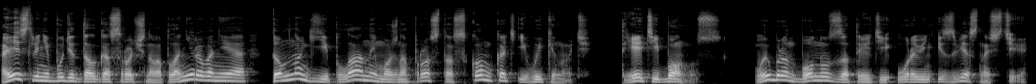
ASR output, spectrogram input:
А если не будет долгосрочного планирования, то многие планы можно просто скомкать и выкинуть. Третий бонус. Выбран бонус за третий уровень известности,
